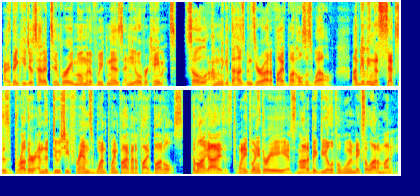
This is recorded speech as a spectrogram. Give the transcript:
I think he just had a temporary moment of weakness and he overcame it. So I'm gonna give the husband 0 out of 5 buttholes as well. I'm giving the sexist brother and the douchey friends 1.5 out of 5 buttholes. Come on, guys, it's 2023. It's not a big deal if a woman makes a lot of money.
